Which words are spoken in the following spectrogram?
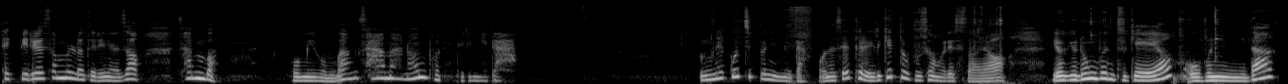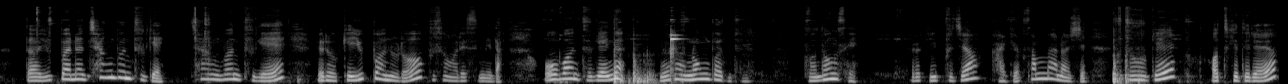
택비를 선물로 드리면서 3번. 호미공방 4만원 보내드립니다. 읍내꽃집뿐입니다. 오늘 세트를 이렇게 또 구성을 했어요. 여기 롱분 두 개예요. 5분입니다. 또 6번은 창분 두 개, 창분 두 개, 이렇게 6번으로 구성을 했습니다. 5번 두 개는 이런 롱분 두, 분홍색. 이렇게 이쁘죠? 가격 3만원씩. 두 개, 어떻게 드려요?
